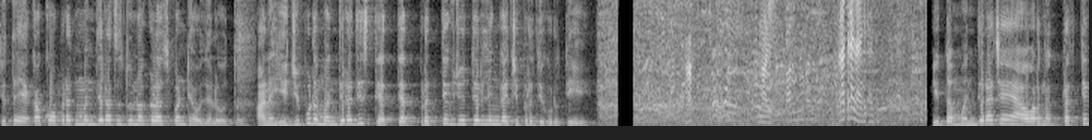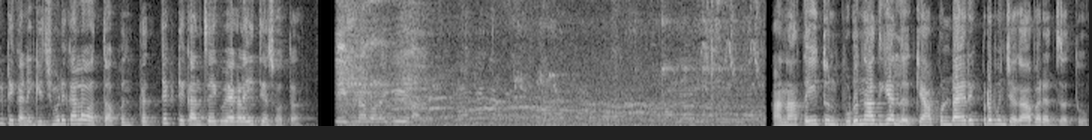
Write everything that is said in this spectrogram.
तिथं एका कोपऱ्यात मंदिराचं जुनं कळस पण ठेवलेलं होतं. आणि ही जी पुढे मंदिरं दिसतात त्यात प्रत्येक ज्योतिर्लिंगाची प्रतिकृती आहे. इथं मंदिराच्या या आवरणात प्रत्येक ठिकाणी गिचमिड काला होता पण प्रत्येक ठिकाणचा एक वेगळा इतिहास होता. आणि आता इथून पुढून आत गेलं की आपण डायरेक्ट प्रभूंच्या गाभाऱ्यात जातो.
